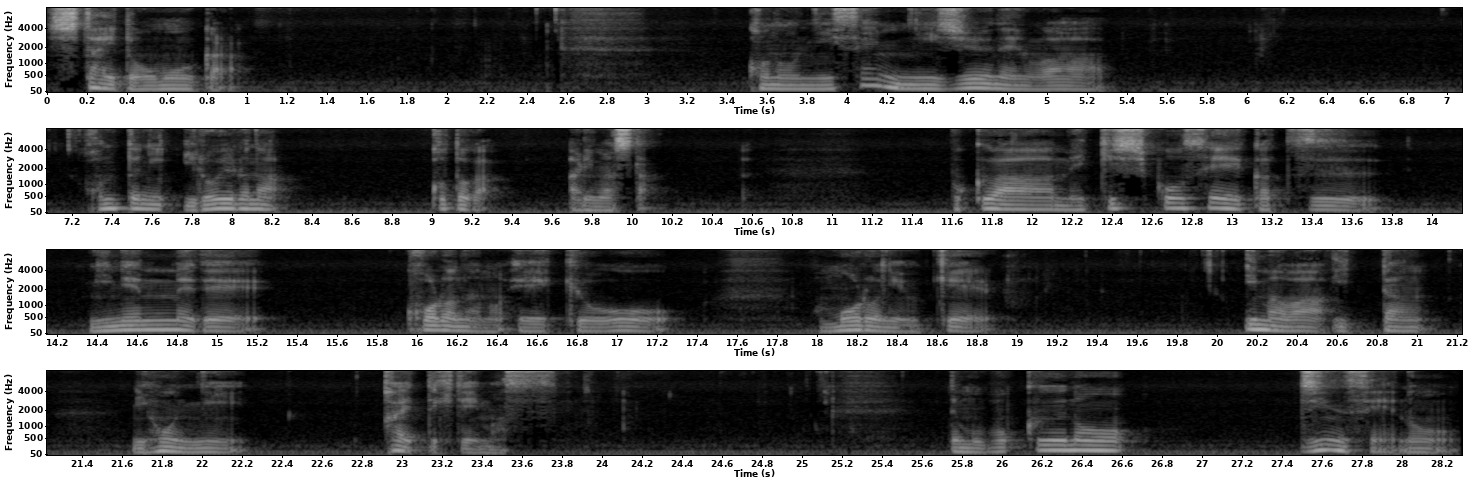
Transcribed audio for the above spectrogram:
したいと思うから。この2020年は本当にいろいろなことがありました。僕はメキシコ生活2年目でコロナの影響をもろに受け、今は一旦日本に帰ってきています。でも僕の人生の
